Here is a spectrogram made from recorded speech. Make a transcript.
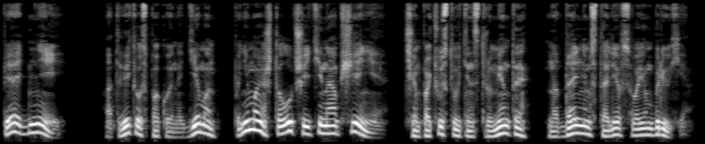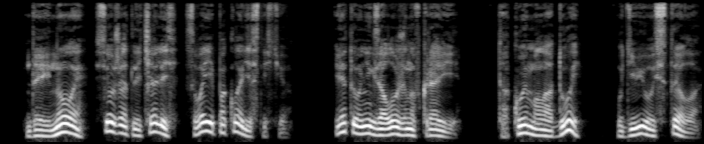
«Пять дней», – ответил спокойно демон, понимая, что лучше идти на общение, чем почувствовать инструменты на дальнем столе в своем брюхе. Да и нолы все же отличались своей покладистостью. Это у них заложено в крови. «Такой молодой?» – удивилась Стелла.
